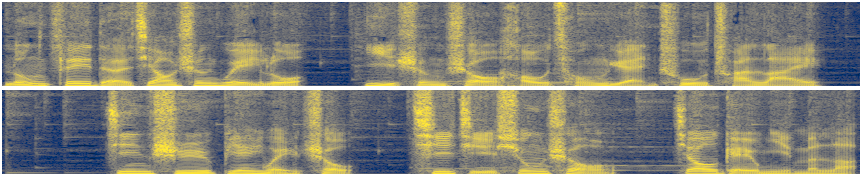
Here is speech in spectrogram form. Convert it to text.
龙飞的叫声未落，一声兽吼从远处传来：“金狮边尾兽，七级凶兽，交给你们了。”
